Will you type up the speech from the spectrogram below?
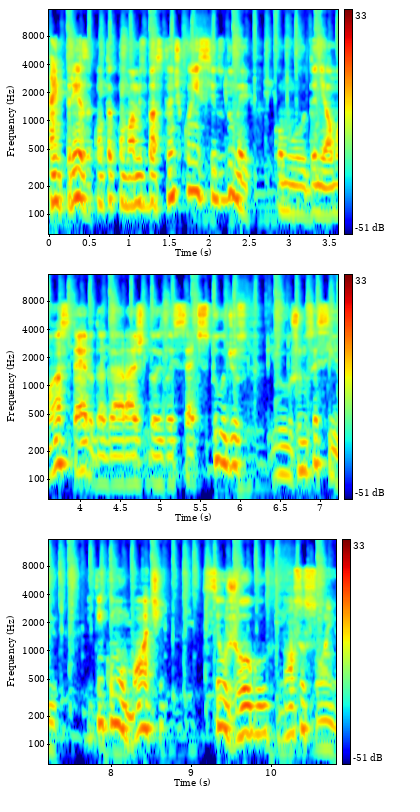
A empresa conta com nomes bastante conhecidos do meio, como Daniel Monastério, da Garage 227 Studios, e o Juno Cecílio, e tem como mote seu jogo, nosso sonho.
